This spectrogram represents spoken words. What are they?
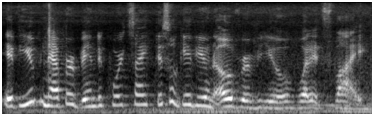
If you've never been to Quartzsite, this will give you an overview of what it's like.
